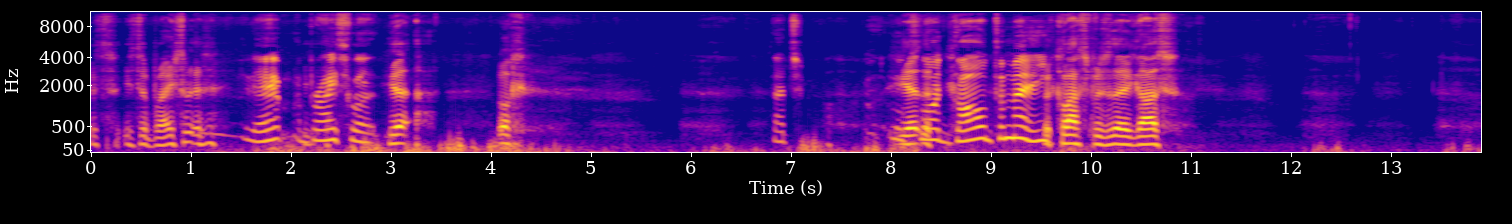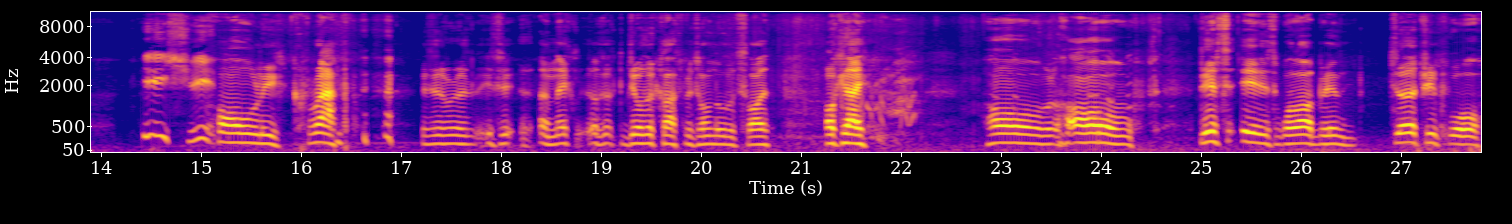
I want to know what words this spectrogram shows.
it's it's a bracelet, is it? Yep, a bracelet. Yeah. Look. That's looks yeah, the, like gold to me. The clasp is there, guys. Shit. Holy crap. is, it a, is it a necklace? Uh, the other clasp is on the other side. Okay. Oh, oh. This is what I've been searching for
